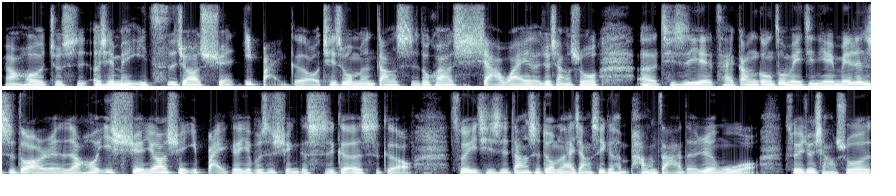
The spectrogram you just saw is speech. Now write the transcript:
然后就是而且每一次就要选一百个哦。其实我们当时都快要吓歪了，就想说，呃，其实也才刚工作没几年，也没认识多少人，然后一选又要选一百个，也不是选个十个二十个哦。所以其实当时对我们来讲是一个很庞杂的任务哦。所以就想说，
